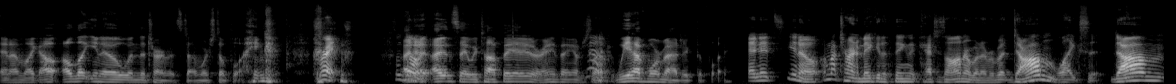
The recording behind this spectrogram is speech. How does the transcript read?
and I'm like, I'll, I'll let you know when the tournament's done. We're still playing. right. So I, didn't, I didn't say we top eighted or anything. I'm just No. like, we have more magic to play. and it's you know I'm not trying to make it a thing that catches on or whatever, but Dom likes it. Dom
